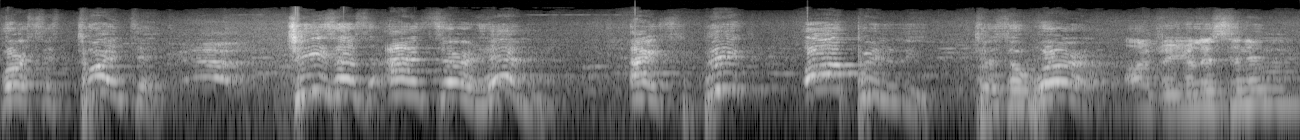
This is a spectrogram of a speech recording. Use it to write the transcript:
verses 20. Jesus answered him, I speak openly to the world. Andre, you listening?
